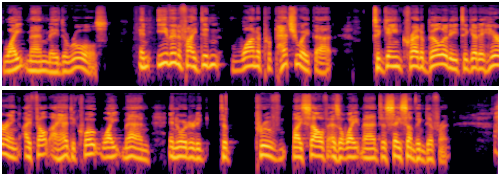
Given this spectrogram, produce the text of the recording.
white men made the rules. And even if I didn't want to perpetuate that to gain credibility to get a hearing, I felt I had to quote white men in order to, to prove myself as a white man to say something different.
